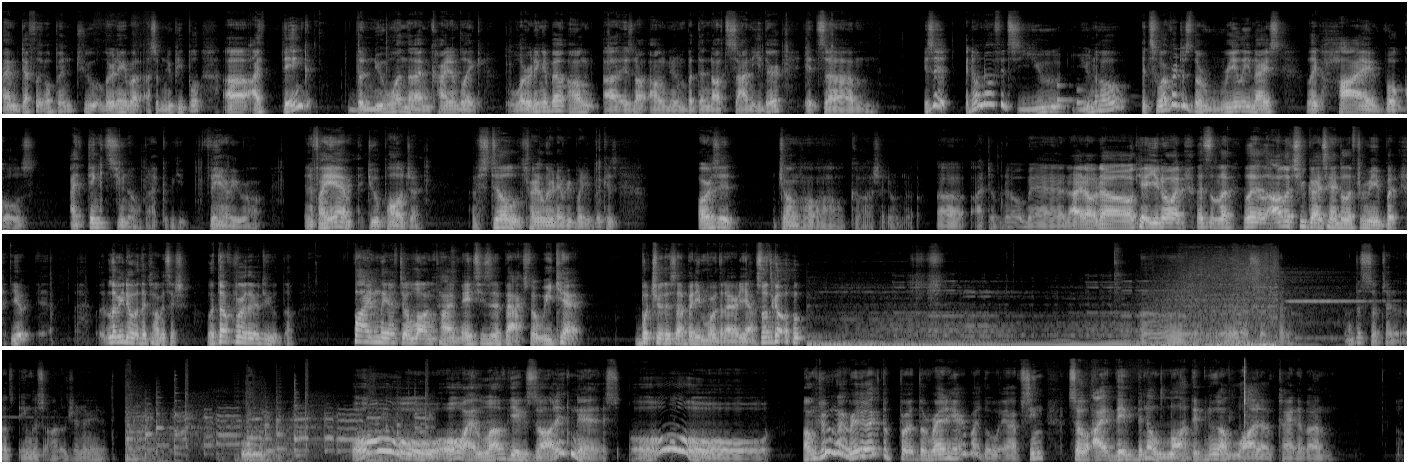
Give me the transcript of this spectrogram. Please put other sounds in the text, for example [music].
I am definitely open to learning about some new people. Uh, I think the new one that I'm kind of like learning about Hong uh is not Hongjoong, but then not San either. It's um is it I don't know if it's you Yunho. It's whoever does the really nice like high vocals. I think it's Yunho, but I could be very wrong. And if I am, I do apologize. I'm still trying to learn everybody because or is it Jongho? Oh gosh, I don't know. Uh, I don't know, man. I don't know. Okay, you know what? Let's let, let I'll let you guys handle it for me. But you let me know in the comment section. Without further ado, though, finally after a long time, ATEEZ is back, so we can't butcher this up any more than I already have. So let's go. [laughs] Uh, where the subtitle? What the subtitle? Oh, it's English auto generated. Ooh. Oh, oh, I love the exoticness. Oh, I'm doing. I really like the the red hair. By the way, I've seen so I they've been a lot. They've been doing a lot of kind of um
